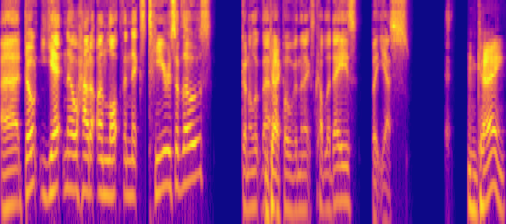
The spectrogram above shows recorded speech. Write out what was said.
Uh, don't yet know how to unlock the next tiers of those. Gonna look that okay. up over the next couple of days, but yes. Okay.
